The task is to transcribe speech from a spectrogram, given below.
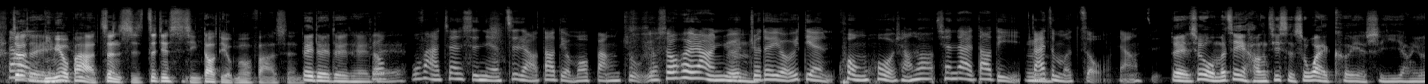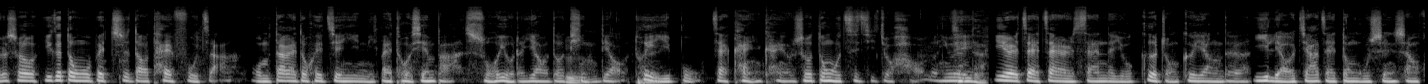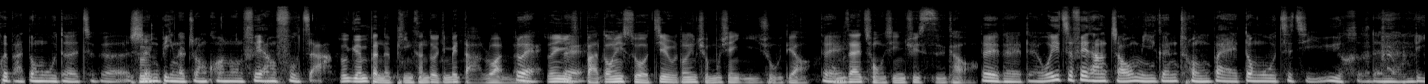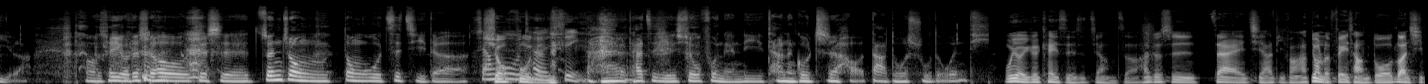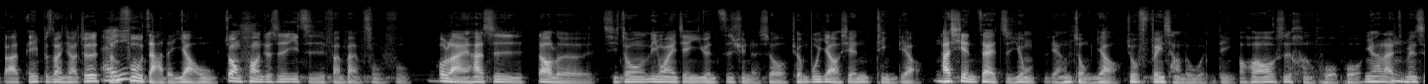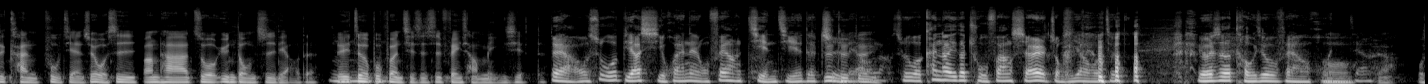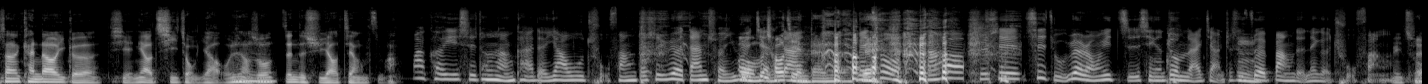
到，就你没有办法证实这件事情到底有没有发生。对对对对，就无法证实你的治疗到底有没有帮助。有时候会让人觉得觉得有一点困惑，嗯、想说现在到底该怎么走这样子。对，所以我们这一行即使是外科也是一样，有的时候一个动物被治到太复杂。我们大概都会建议你，拜托先把所有的药都停掉，嗯、退一步再看一看。有时候动物自己就好了，因为一而再再而三的有各种各样的医疗加在动物身上，会把动物的这个生病的状况弄得非常复杂。说原本的平衡都已经被打乱了，对，所以把东西所有介入的东西全部先移除掉，对，我们再重新去思考。对对对，我一直非常着迷跟崇拜动物自己愈合的能力了。哦，所以有的时候就是尊重动物自己的修复特性，它自己的修复能力，它能够治好大多数的问题。我有一个 case 也是这样子啊，他就是在其他地方，他用了非常多乱七八，哎，不是乱七八，就是很复杂的药物，状况就是一直反反复复。后来他是到了其中另外一间医院咨询的时候，全部药先停掉。他现在只用两种药，就非常的稳定，然后是很活泼。因为他来这边是看复健，所以我是帮他做运动治疗的，所以这个部分其实是非常明显的。对啊，我是我比较喜欢那种非常简洁的治疗了，所以我看到一个处方十二种药，我就 有的时候头就非常昏，这样。我上次看到一个血尿七种药，我就想说，真的需要这样子吗？外科医师通常开的药物处方都是越单纯 越简单，哦、超简单的，没错。然后就是事主越容易执行，对我们来讲就是最棒的那个处方。没错。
